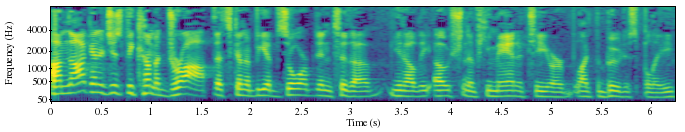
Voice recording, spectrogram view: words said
I'm not going to just become a drop that's going to be absorbed into the, you know, the ocean of humanity or like the Buddhists believe.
